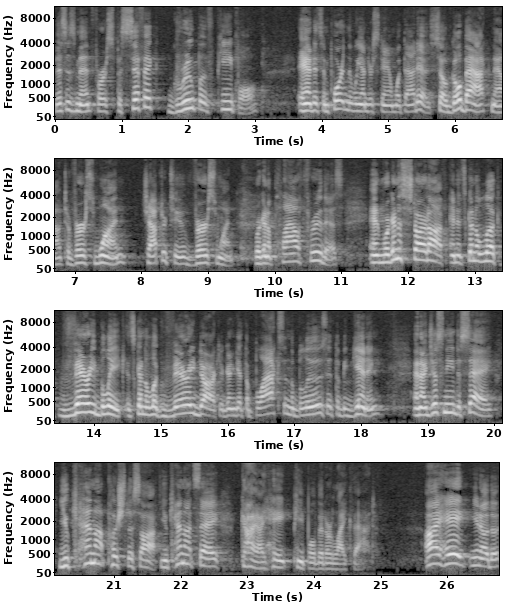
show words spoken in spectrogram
This is meant for a specific group of people, and it's important that we understand what that is. So go back now to verse 1, chapter 2, verse 1. We're going to plow through this, and we're going to start off, and it's going to look very bleak. It's going to look very dark. You're going to get the blacks and the blues at the beginning. And I just need to say, you cannot push this off. You cannot say, Guy, I hate people that are like that. I hate, you know, the,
